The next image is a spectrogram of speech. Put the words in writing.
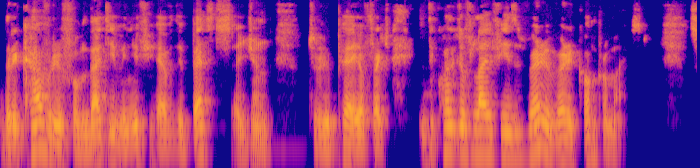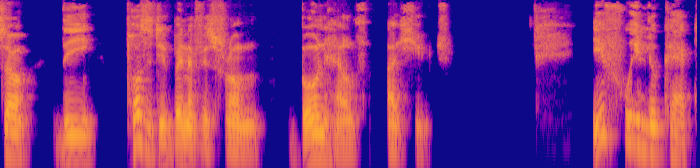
the recovery from that, even if you have the best surgeon to repair your fracture, the quality of life is very, very compromised. So the positive benefits from bone health are huge. If we look at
